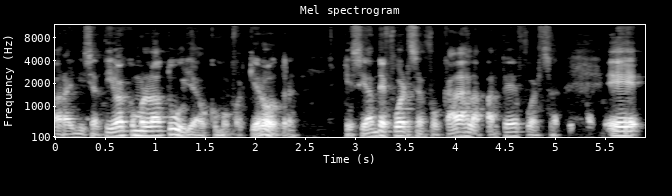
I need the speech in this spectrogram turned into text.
para iniciativas como la tuya o como cualquier otra, que sean de fuerza, enfocadas a la parte de fuerza, eh,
